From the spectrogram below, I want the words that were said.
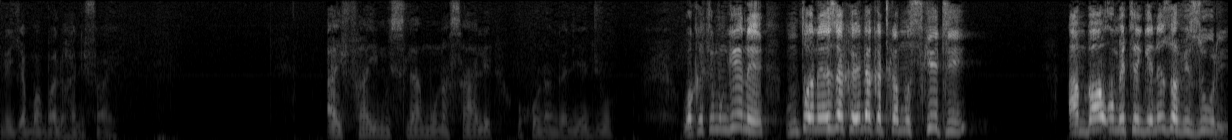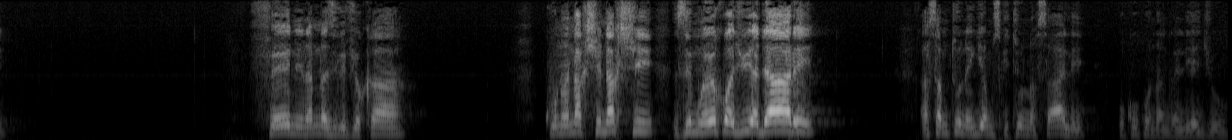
Ni jambo ambalo halifai. Aifai mwislamu unasali huku unaangalia juu. Wakati mwingine mtu anaweza akaenda katika msikiti ambao umetengenezwa vizuri. Feni namna zilivyokaa. Kuna nakshi nakshi zimewekwa juu ya dari. Sasa mtu unaingia msikitini unasali hukuku unaangalia juu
